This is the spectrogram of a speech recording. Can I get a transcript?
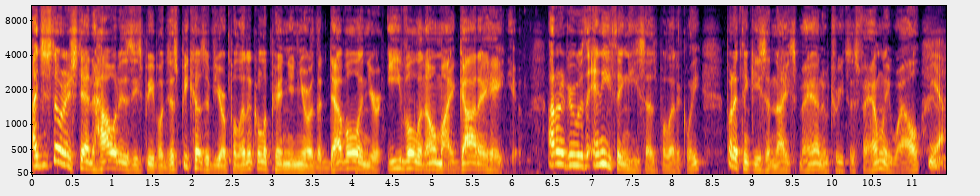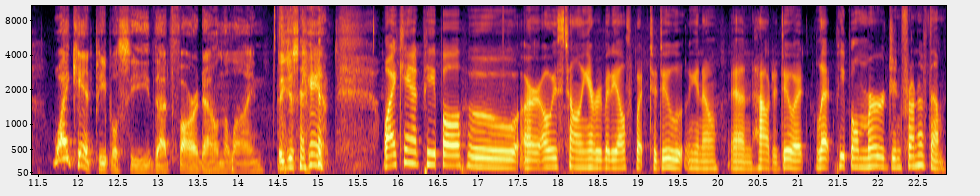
I just don't understand how it is these people, just because of your political opinion, you're the devil and you're evil and oh my God, I hate you. I don't agree with anything he says politically, but I think he's a nice man who treats his family well. Yeah. Why can't people see that far down the line? They just can't. Why can't people who are always telling everybody else what to do, you know, and how to do it, let people merge in front of them?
